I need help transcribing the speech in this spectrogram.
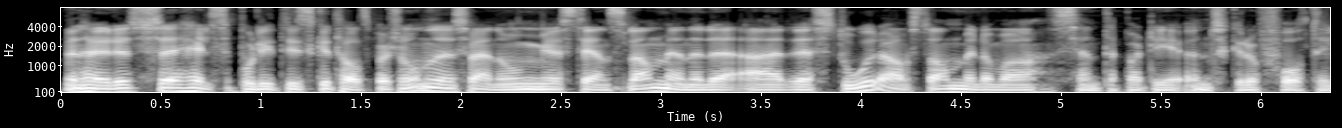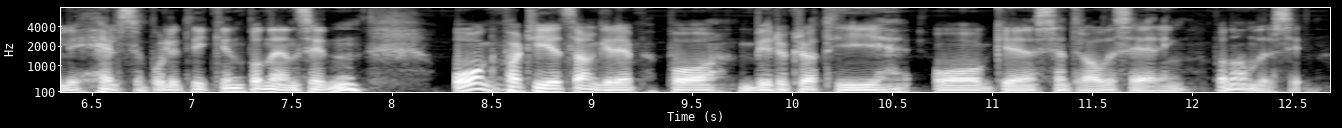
Men Høyres helsepolitiske talsperson Sveinung Stensland mener det er stor avstand mellom hva Senterpartiet ønsker å få til i helsepolitikken på den ene siden, og partiets angrep på byråkrati og sentralisering på den andre siden.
